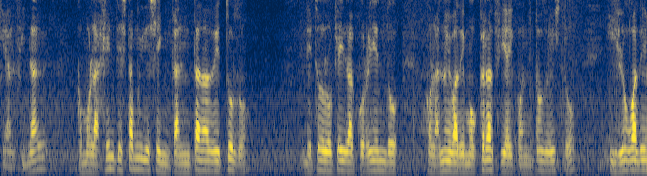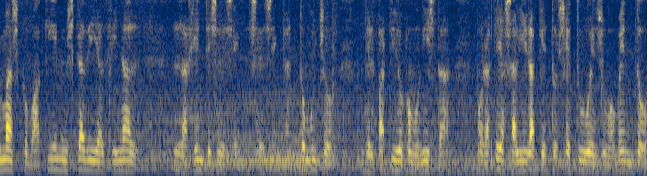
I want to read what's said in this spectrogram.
que al final, como la gente está muy desencantada de todo, de todo lo que ha ido ocurriendo con la nueva democracia y con todo esto, y luego además, como aquí en Euskadi al final la gente se, se desencantó mucho del Partido Comunista por aquella salida que se tuvo en su momento,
